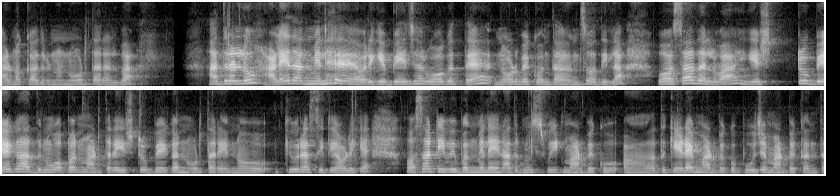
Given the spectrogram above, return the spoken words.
ಕಾರಣಕ್ಕಾದ್ರೂ ನೋಡ್ತಾರಲ್ವ? ಅದರಲ್ಲೂ ಹಳೇದಾದ್ಮೇಲೆ ಅವರಿಗೆ ಬೇಜಾರು ಹೋಗುತ್ತೆ, ನೋಡಬೇಕು ಅಂತ ಅನಿಸೋದಿಲ್ಲ. ಹೊಸದಲ್ವಾ? ಎಷ್ಟು ಬೇಗ ಅದನ್ನು ಓಪನ್ ಮಾಡ್ತಾರೆ, ಎಷ್ಟು ಬೇಗ ನೋಡ್ತಾರೆ ಅನ್ನೋ ಕ್ಯೂರಿಯಾಸಿಟಿ ಅವಳಿಗೆ. ಹೊಸ ಟಿ ವಿ ಬಂದಮೇಲೆ ಏನಾದ್ರೂ ಸ್ವೀಟ್ ಮಾಡಬೇಕು ಅದಕ್ಕೆ ಎಡೆ ಮಾಡಬೇಕು, ಪೂಜೆ ಮಾಡಬೇಕಂತ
